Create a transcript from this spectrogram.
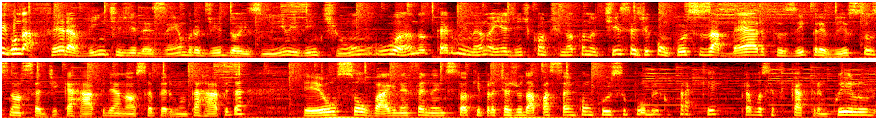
Segunda-feira, 20 de dezembro de 2021, o ano terminando aí, a gente continua com notícias de concursos abertos e previstos. Nossa dica rápida e a nossa pergunta rápida. Eu sou Wagner Fernandes, estou aqui para te ajudar a passar em concurso público. Para quê? Para você ficar tranquilo,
